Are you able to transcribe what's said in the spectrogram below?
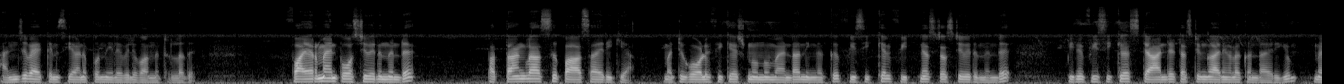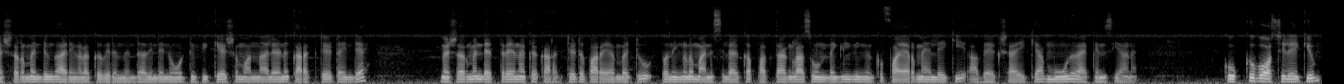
അഞ്ച് വേക്കൻസിയാണ് ഇപ്പോൾ നിലവിൽ വന്നിട്ടുള്ളത്. ഫയർമാൻ പോസ്റ്റ് വരുന്നുണ്ട്. പത്താം ക്ലാസ് പാസ്സായിരിക്കുക. മറ്റു ക്വാളിഫിക്കേഷനൊന്നും വേണ്ട. നിങ്ങൾക്ക് ഫിസിക്കൽ ഫിറ്റ്നസ് ടെസ്റ്റ് വരുന്നുണ്ട്. പിന്നെ ഫിസിക്കൽ സ്റ്റാൻഡേർഡ് ടെസ്റ്റും കാര്യങ്ങളൊക്കെ ഉണ്ടായിരിക്കും. മെഷർമെന്റും കാര്യങ്ങളൊക്കെ വരുന്നുണ്ട്. അതിന്റെ നോട്ടിഫിക്കേഷൻ വന്നാലാണ് കറക്റ്റായിട്ട് അതിന്റെ മെഷർമെന്റ് എത്രയെന്നൊക്കെ കറക്റ്റായിട്ട് പറയാൻ പറ്റൂ. ഇപ്പോൾ നിങ്ങൾ മനസ്സിലാക്കുക പത്താം ക്ലാസ് ഉണ്ടെങ്കിൽ നിങ്ങൾക്ക് ഫയർമാനിലേക്ക് അപേക്ഷ അയക്കാം. മൂന്ന് വേക്കൻസിയാണ് കുക്ക് പോസ്റ്റിലേക്കും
